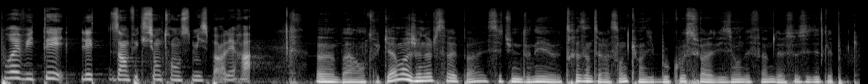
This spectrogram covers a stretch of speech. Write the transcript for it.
pour éviter les infections transmises par les rats. Euh, bah, en tout cas, moi je ne le savais pas. C'est une donnée euh, très intéressante qui en dit beaucoup sur la vision des femmes de la société de l'époque.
